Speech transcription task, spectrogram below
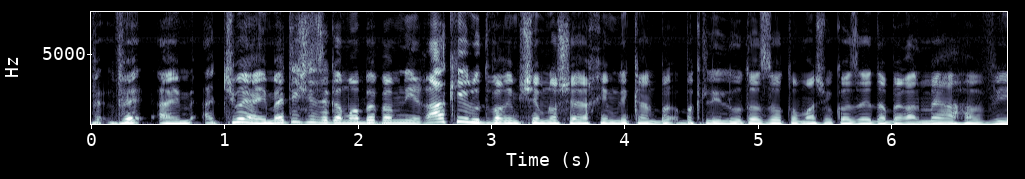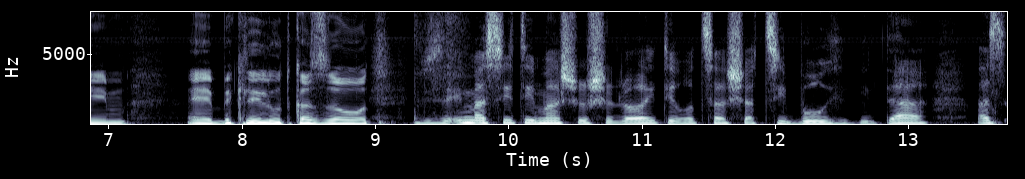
ותשמעי, האמת היא שזה גם הרבה פעמים נראה כאילו דברים שהם לא שייכים לי כאן בקלילות הזאת, או משהו כזה, לדבר על מאהבים אה, בקלילות כזאת. אם עשיתי משהו שלא הייתי רוצה שהציבור ידע, אז,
